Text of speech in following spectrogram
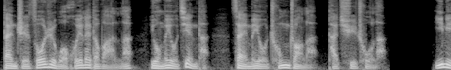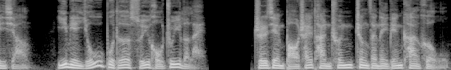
但只昨日我回来的晚了，又没有见他，再没有冲撞了他去处了。一面想，一面由不得随后追了来。只见宝钗、探春正在那边看鹤舞，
